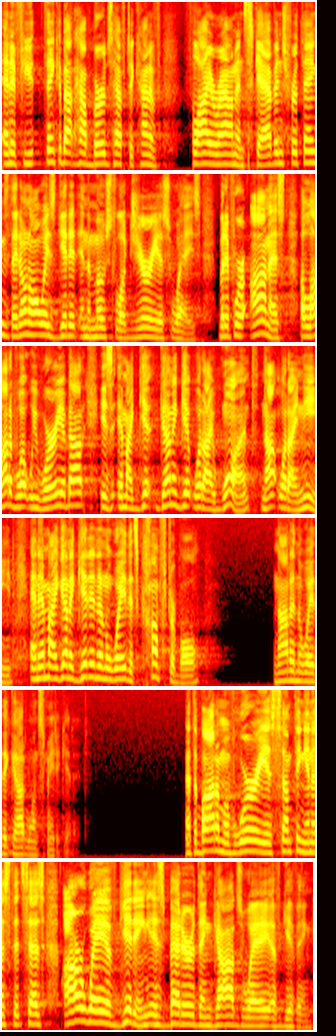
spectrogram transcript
And if you think about how birds have to kind of fly around and scavenge for things, they don't always get it in the most luxurious ways. But if we're honest, a lot of what we worry about is am I going to get what I want, not what I need? And am I going to get it in a way that's comfortable, not in the way that God wants me to get it? At the bottom of worry is something in us that says our way of getting is better than God's way of giving.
